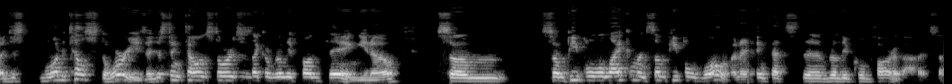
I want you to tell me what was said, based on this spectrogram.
I just want to tell stories. I just think telling stories is like a really fun thing, you know? Some some people will like them and some people won't. And I think that's the really cool part about it. So.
